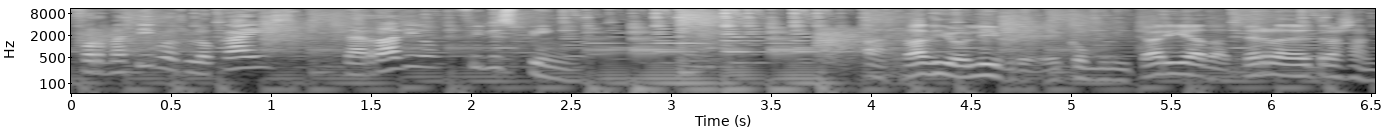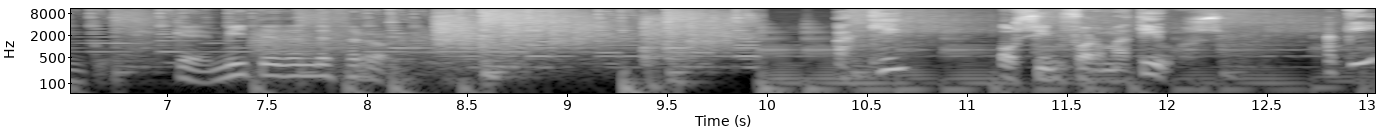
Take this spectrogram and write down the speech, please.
informativos locais da Radio Filispín. A Radio Libre e Comunitaria da Terra de Trasanco, que emite dende Ferrol. Aquí, os informativos. Aquí,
